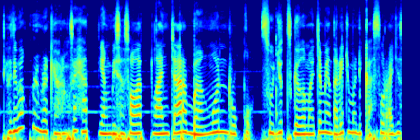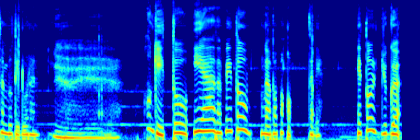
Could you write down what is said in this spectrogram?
tiba-tiba aku bener-bener kayak orang sehat yang bisa sholat lancar bangun ruku sujud segala macam yang tadi cuma di kasur aja sambil tiduran Iya, iya, iya. oh gitu iya tapi itu nggak apa-apa kok tadi itu juga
